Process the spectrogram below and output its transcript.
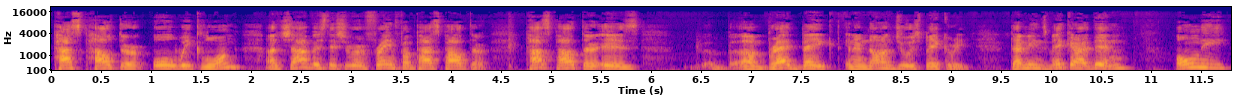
pas palter all week long, on Shabbos they should refrain from pas palter. Pas palter is um, bread baked in a non-Jewish bakery. That means Meker Adin, only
